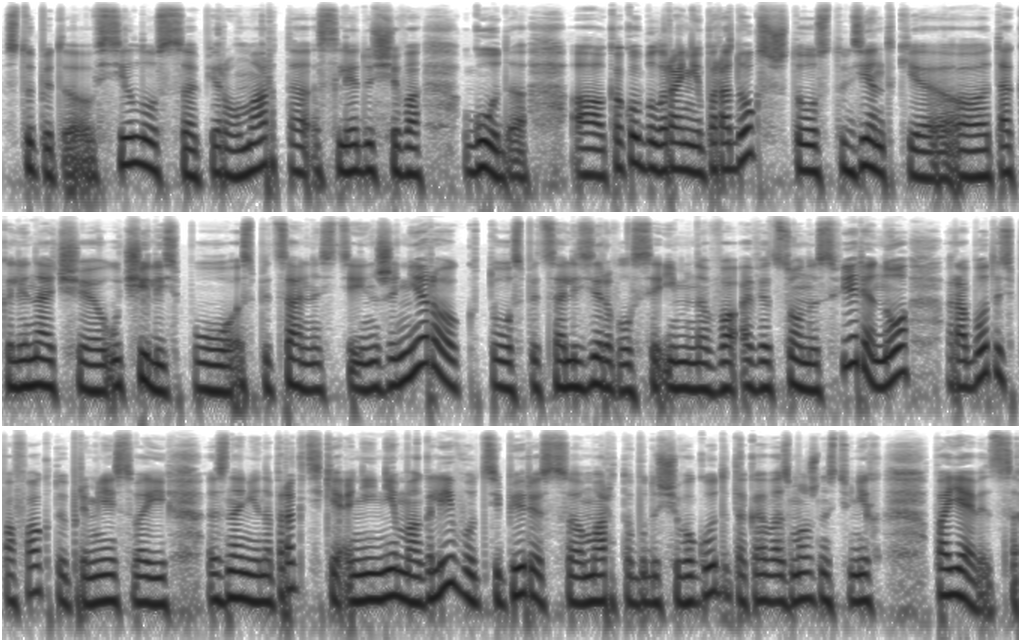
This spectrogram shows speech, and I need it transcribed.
вступит в силу с 1 марта следующего года. А, какой был ранее парадокс, что студентки а, так или иначе учились по специальности инженера, кто специализировался именно в авиационной сфере, но работать по факту и применять свои знания на практике они не могли. Вот теперь с марта будущего года такая возможность у них появится.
